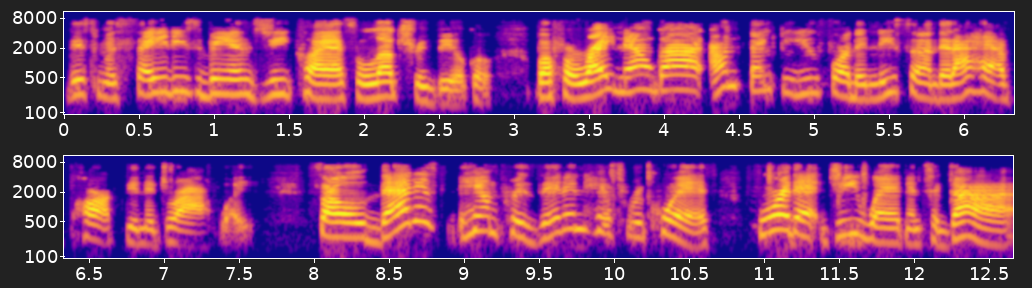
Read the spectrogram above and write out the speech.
this Mercedes Benz G Class luxury vehicle. But for right now, God, I'm thanking you for the Nissan that I have parked in the driveway. So that is him presenting his request for that G Wagon to God,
